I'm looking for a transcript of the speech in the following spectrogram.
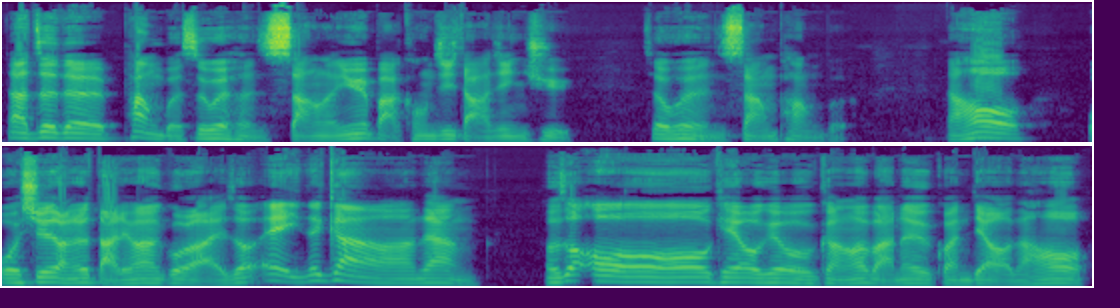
那这对 pump 是会很伤的，因为把空气打进去，这会很伤 pump。然后我学长就打电话过来说：“哎、欸，你在干嘛？”这样我说：“哦哦，OK OK，我赶快把那个关掉，然后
